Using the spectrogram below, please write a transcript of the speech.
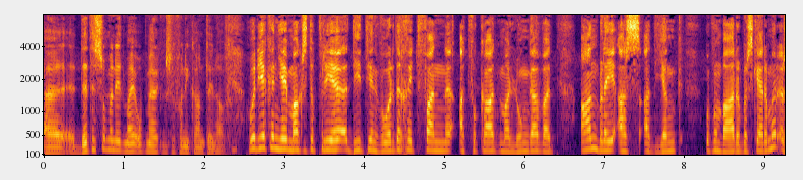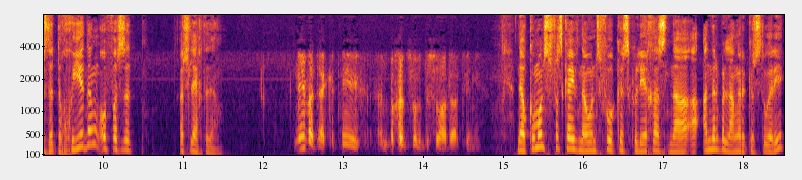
Uh dit is sommer net my opmerking so van die kant af. Hoe reken jy Max de Pre die teenwoordigheid van advokaat Malunga wat aanbly as adjunk openbare beskermer? Is dit 'n goeie ding of is dit 'n slegte ding? Nee, wat ek het nie in beginsel beswaar daarteen nie. Nou kom ons verskuif nou ons fokus kollegas na 'n ander belangrike storie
